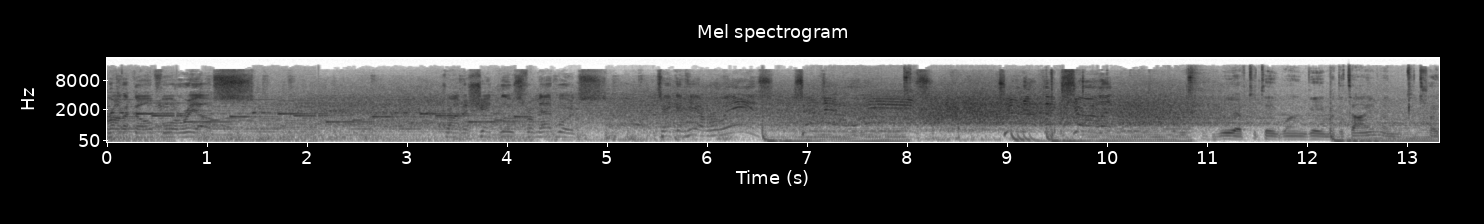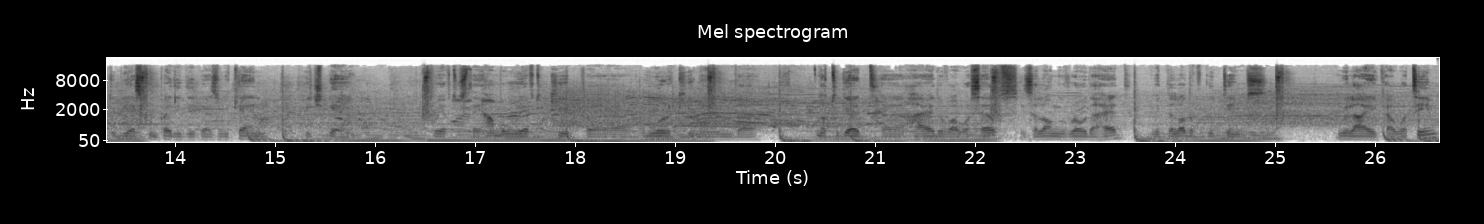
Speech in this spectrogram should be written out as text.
Bronico for Rios. Trying to shake loose from Edwards. Take it here, Ruiz! Sergio Ruiz! 2-0 Charlotte! We have to take one game at a time and to try to be as competitive as we can each game. We have to stay humble, we have to keep uh, working and uh, not to get uh, ahead of ourselves. It's a long road ahead with a lot of good teams. We like our team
